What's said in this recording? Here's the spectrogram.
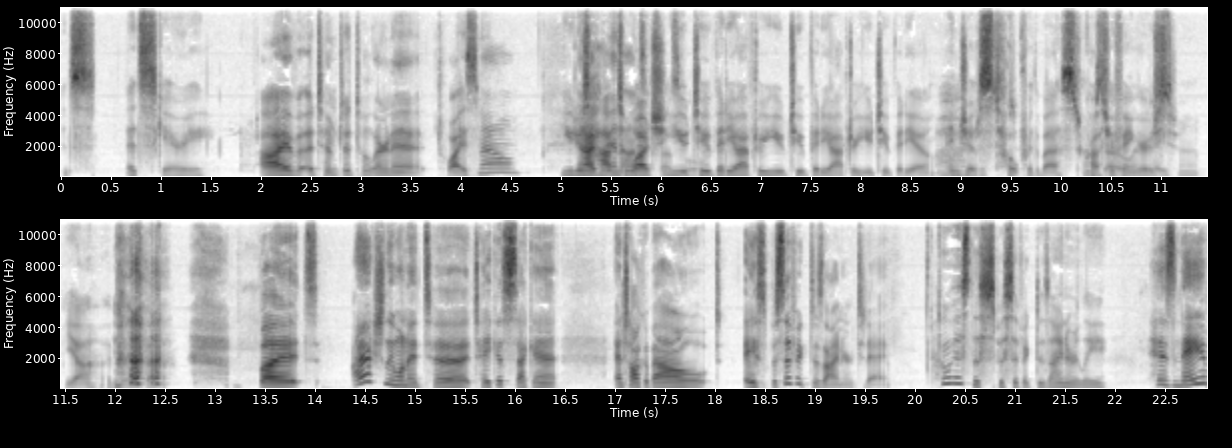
It's it's scary. I've attempted to learn it twice now. You just I've to watch. YouTube video after YouTube video after YouTube video Oh, and just, just- hope for the best. I'm Cross your fingers. impatient. Yeah, like that. But I actually wanted to take a second and talk about a specific designer today. Who is this specific designer, Lee? His name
